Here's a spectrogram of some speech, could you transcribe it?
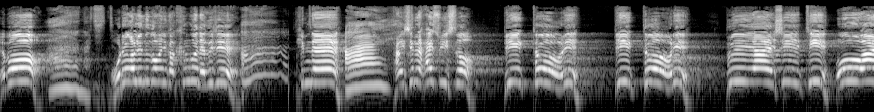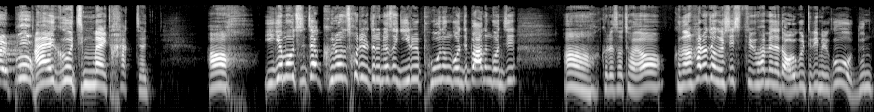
여보! 아 나 진짜. 오래 걸리는 거 보니까 큰 거네 그지? 힘내. 아 당신은 할 수 있어. victory victory. VICT OR 뿡! 아이고 정말 확 저. 아 이게 뭐 진짜 그런 소리를 들으면서 일을 보는 건지 빠는 건지. 아 그래서 저요. 그날 하루 종일 CCTV 화면에다 얼굴 들이밀고 눈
